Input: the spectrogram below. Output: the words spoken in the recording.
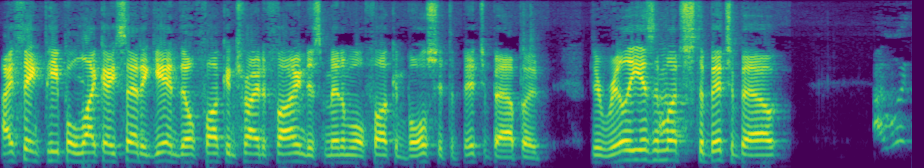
I think people, like I said again, they'll fucking try to find this minimal fucking bullshit to bitch about, but there really isn't much to bitch about. I would,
